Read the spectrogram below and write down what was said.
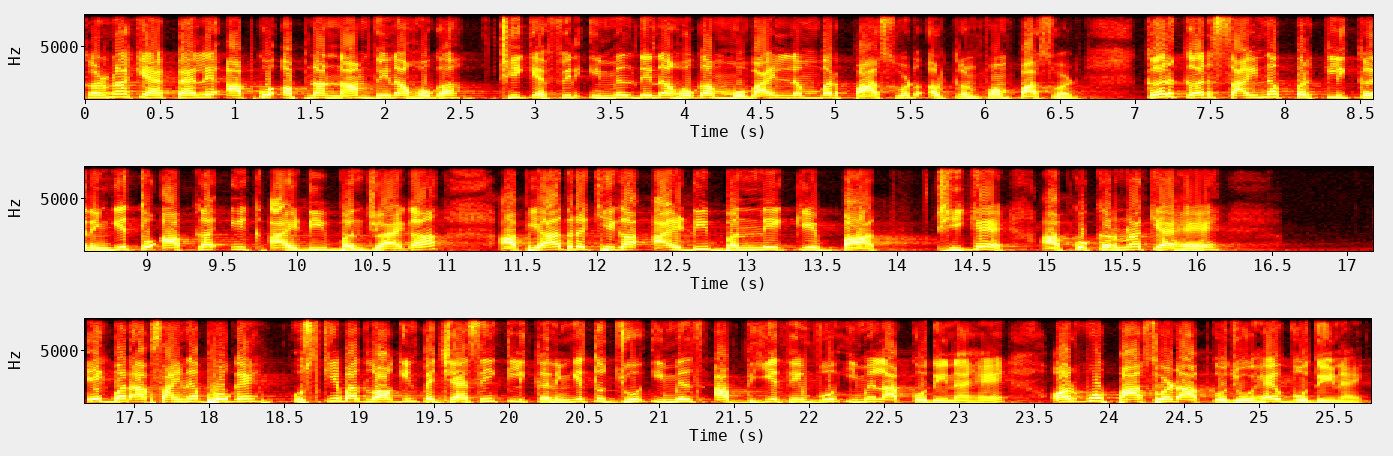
करना क्या है? पहले आपको अपना नाम देना होगा, ठीक है? फिर ईमेल देना होगा मोबाइल नंबर पासवर्ड और कंफर्म पासवर्ड कर कर साइन अप पर क्लिक करेंगे तो आपका एक आईडी बन जाएगा। आप याद रखिएगा आईडी बनने के बाद, ठीक है? आपको करना क्या है? एक बार आप साइन अप हो गए, उसके बाद लॉगिन पे जैसे ही क्लिक करेंगे तो जो ईमेल्स आप दिए थे, वो ईमेल आपको देना है और वो पासवर्ड आपको जो है, वो देना है।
